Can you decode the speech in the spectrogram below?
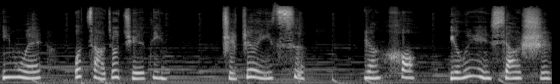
因为我早就决定，只这一次，然后永远消失。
